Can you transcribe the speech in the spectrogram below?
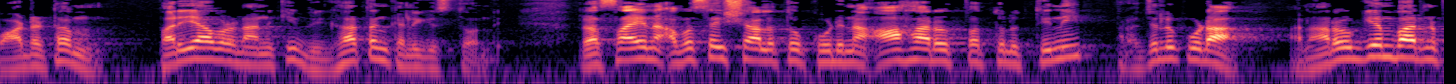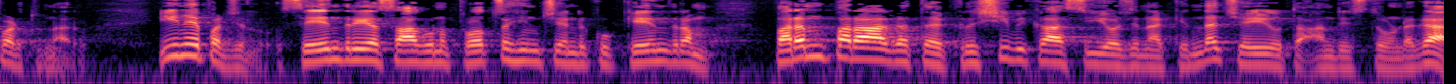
వాడటం పర్యావరణానికి విఘాతం కలిగిస్తోంది. రసాయన అవశేషాలతో కూడిన ఆహారోత్పత్తులు తిని ప్రజలు కూడా అనారోగ్యం బారిన పడుతున్నారు. ఈ నేపథ్యంలో సేంద్రియ సాగును ప్రోత్సహించేందుకు కేంద్రం పరంపరాగత కృషి వికాస్ యోజన కింద చేయూత అందిస్తుండగా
